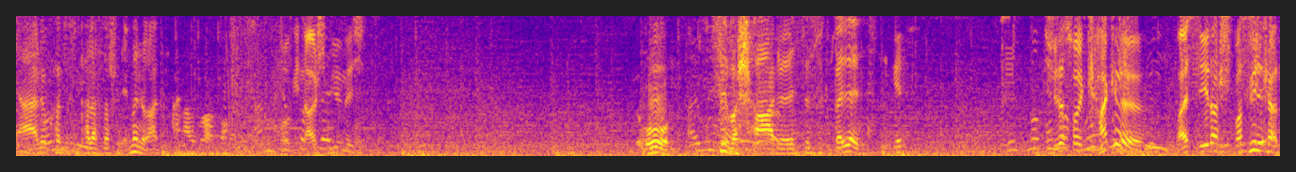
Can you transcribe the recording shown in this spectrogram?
Ja, du konntest den Palast doch schon immer nur einmal bauen. Im Originalspiel nicht. Oh, das ist aber schade, das ist gebalanced. Ich finde das voll kacke. Weißt du, jeder Spasti kann,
